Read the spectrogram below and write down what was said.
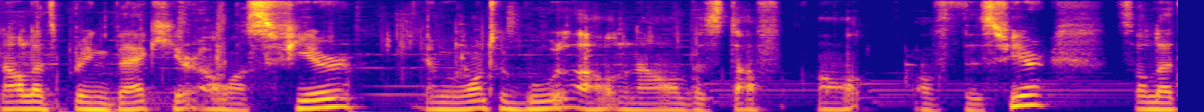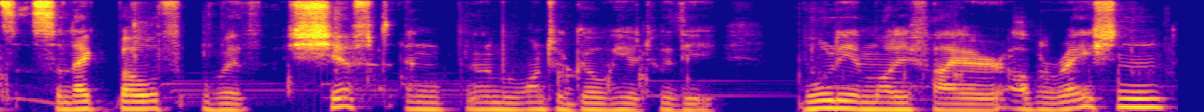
now let's bring back here our sphere and we want to bool out now the stuff out of the sphere. So let's select both with shift and then we want to go here to the boolean modifier operation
